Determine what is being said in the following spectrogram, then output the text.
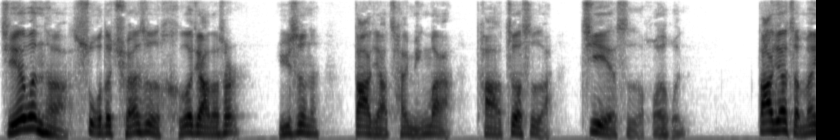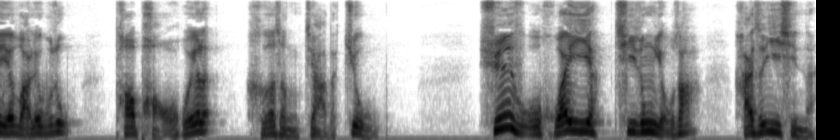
诘问他说的全是何家的事儿。于是呢，大家才明白啊，他这是啊借尸还魂。大家怎么也挽留不住，他跑回了和珅家的旧屋。巡抚怀疑啊其中有诈，还是一心呢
